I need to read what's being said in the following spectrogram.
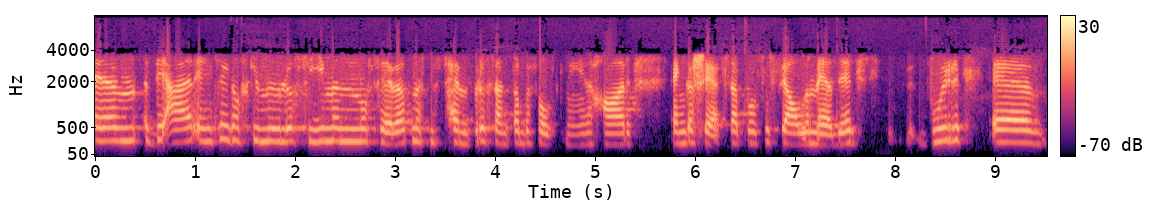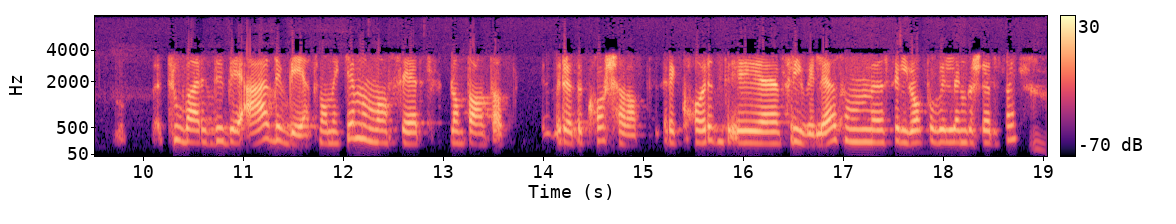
Det er egentlig ganske umulig å si, men nå ser vi at nesten 5% av befolkningen har engasjert seg på sosiale medier. Hvor eh, troverdig det er, det vet man ikke, men man ser bl.a. at Røde Kors har hatt rekord i frivillige som stiller opp og vil engasjere seg. Mm.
